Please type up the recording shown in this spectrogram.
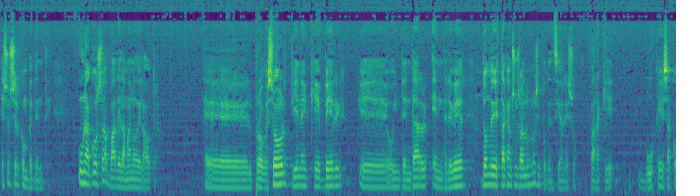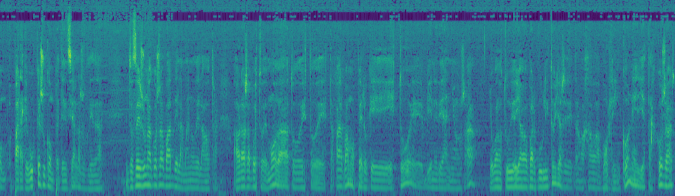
Eso es ser competente. Una cosa va de la mano de la otra. Eh, el profesor tiene que ver eh, o intentar entrever dónde destacan sus alumnos y potenciar eso para que busque esa para que busque su competencia en la sociedad. Entonces una cosa va de la mano de la otra. Ahora se ha puesto de moda todo esto de estapar, vamos, pero que esto eh, viene de años. Ah, yo cuando estudiaba para público ya se trabajaba por rincones y estas cosas.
